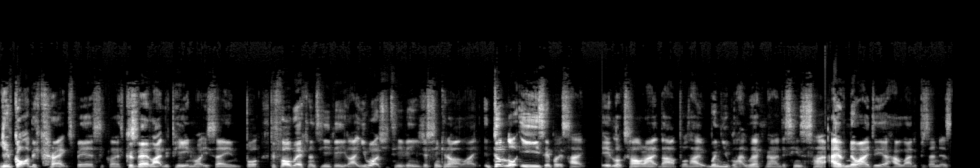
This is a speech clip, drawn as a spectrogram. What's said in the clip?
you've got to be correct basically because they're like repeating what you're saying. But before working on TV, like you watch your TV and you're just thinking, oh, like it doesn't look easy, but it's like it looks all right that. But like when you like working behind the scenes, it's like I have no idea how like the presenters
